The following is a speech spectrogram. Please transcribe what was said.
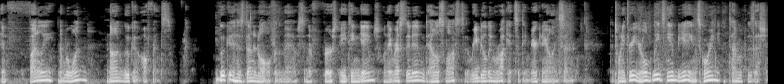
And finally, number one, non Luka offense. Luka has done it all for the Mavs. In their first 18 games, when they rested him, Dallas lost to the rebuilding Rockets at the American Airlines Center. The 23 year old leads the NBA in scoring and time of possession.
